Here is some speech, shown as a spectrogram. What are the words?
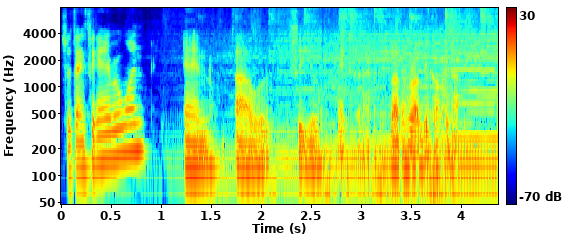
So thanks again, everyone, and I will see you next time. A lot of rugby coming up.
